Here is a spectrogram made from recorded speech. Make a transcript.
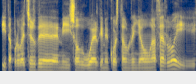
y te aproveches de mi software que me cuesta un riñón hacerlo y,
